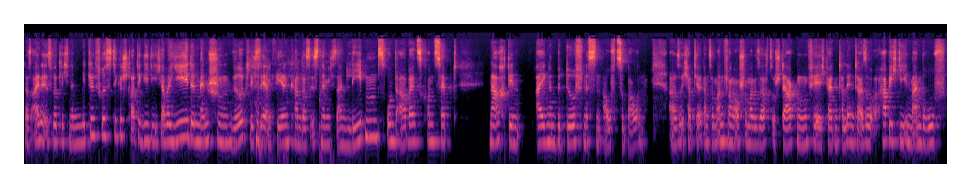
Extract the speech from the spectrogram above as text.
Das eine ist wirklich eine mittelfristige Strategie, die ich aber jedem Menschen wirklich sehr empfehlen kann. Das ist nämlich sein Lebens- und Arbeitskonzept nach den eigenen Bedürfnissen aufzubauen. Also ich hatte ja ganz am Anfang auch schon mal gesagt, so Stärken, Fähigkeiten, Talente. Also habe ich die in meinem Beruf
